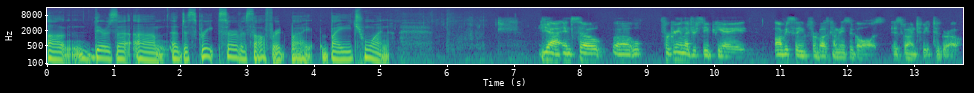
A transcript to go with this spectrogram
um, there's a, um, a discrete service offered by by each one. Yeah, and so uh, for Green Ledger CPA, obviously for both companies, the goal is, is going to be to grow.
